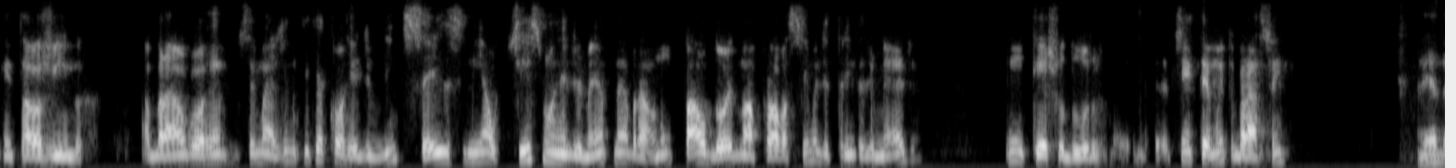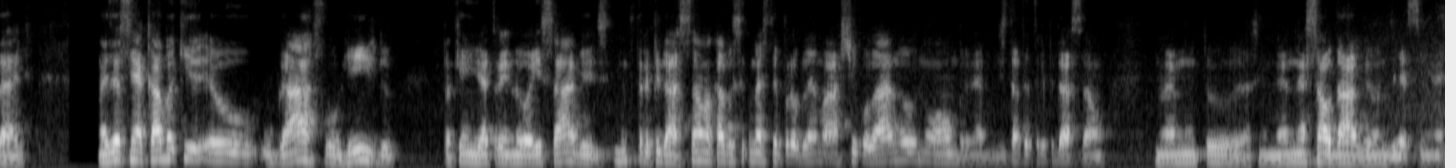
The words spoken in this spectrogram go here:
quem está ouvindo. Abraão correndo, você imagina o que é correr de 26 assim, em altíssimo rendimento, né, Abraão? Num pau doido, numa prova acima de 30 de média, um queixo duro. Tinha que ter muito braço, hein? Verdade. Mas assim, acaba que eu, o garfo rígido, para quem já treinou aí sabe, muita trepidação, acaba que você começa a ter problema articular no, no ombro, né? De tanta trepidação. Não é muito, assim, não é, não é saudável, vamos dizer assim, né?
